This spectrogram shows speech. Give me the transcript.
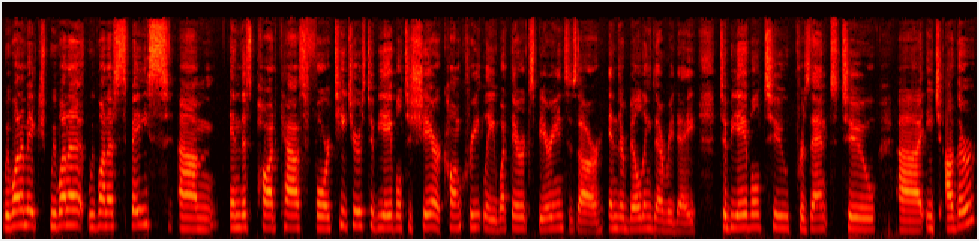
We want to make we want to we want to space um, in this podcast for teachers to be able to share concretely what their experiences are in their buildings every day, to be able to present to uh, each other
